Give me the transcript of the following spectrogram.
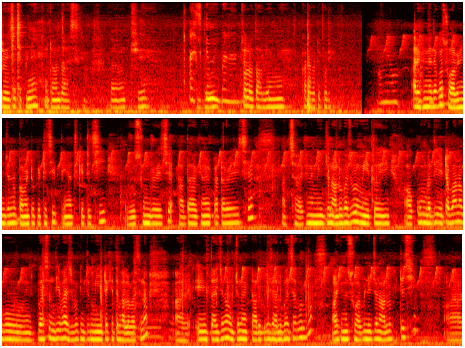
রয়েছে টিফিনে এটা আমাদের আইসক্রিম ট্রে আইসক্রিম চলো তাহলে আমি কাটাকাটি করি। আর এখানে দেখো সোয়াবিনের জন্য টমেটো কেটেছি, পেঁয়াজ কেটেছি, রসুন রয়েছে, আদা এখানে কাটা রয়েছে। আচ্ছা এখানে মেয়ের জন্য আলু ভাজবো, মেয়ে তো এই কুমড়া দিয়ে এটা বানাবো, বেসন দিয়ে ভাজবো, কিন্তু মেয়ে এটা খেতে ভালোবাসে না। আর এই, তাই জন্য ওর জন্য একটা আলু কেটেছি আলু ভাজা করব। আর এখানে সোয়াবিনের জন্য আলু কেটেছি। আর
